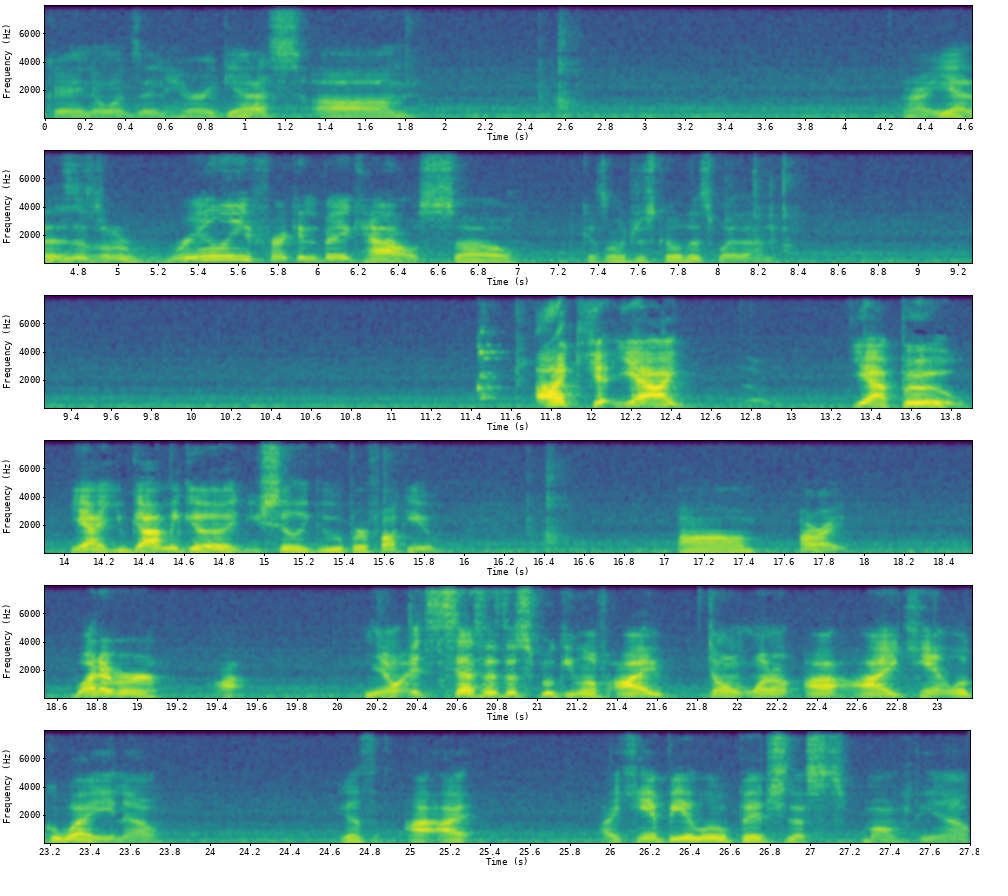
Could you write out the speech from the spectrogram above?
Okay, no one's in here, I guess. Um... Alright, yeah, this is a really freaking big house, so... I guess I'll just go this way, then. I, can't, yeah, I... Yeah, boo. Yeah, you got me good, you silly goober. Fuck you. Um, alright. Whatever. I, you know, it says it's a spooky month. I don't want to... I, I can't look away, you know. Because I, I... I can't be a little bitch this month, you know.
